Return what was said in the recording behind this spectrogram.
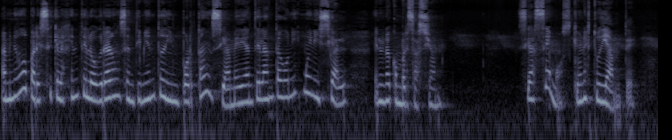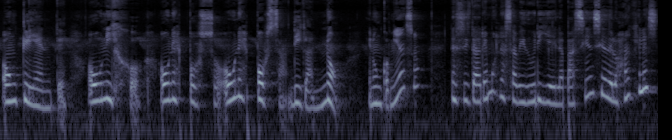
A menudo parece que la gente lograra un sentimiento de importancia mediante el antagonismo inicial en una conversación. Si hacemos que un estudiante, un cliente, o un hijo, o un esposo, o una esposa diga no en un comienzo, necesitaremos la sabiduría y la paciencia de los ángeles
